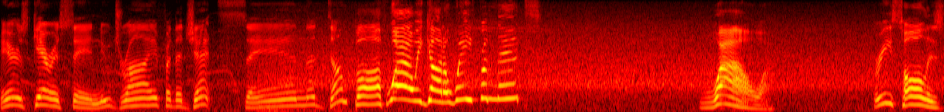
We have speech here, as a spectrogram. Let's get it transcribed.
Here's Garrison. New drive for the Jets. And the dump off. Wow, he got away from that. Wow. Breece Hall is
